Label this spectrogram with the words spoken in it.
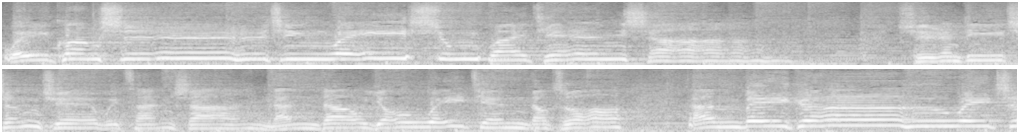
为旷世，敬畏胸怀天下。血染地城，却为残杀。难道有为天道错？叹悲歌，为这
